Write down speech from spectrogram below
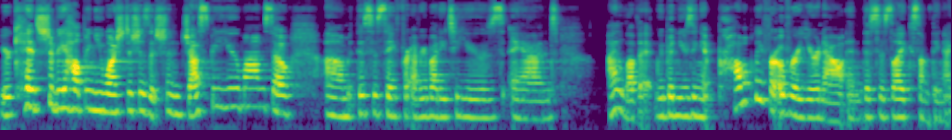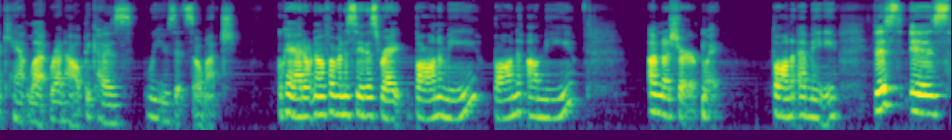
your kids should be helping you wash dishes. It shouldn't just be you, mom. So um, this is safe for everybody to use. And I love it. We've been using it probably for over a year now. And this is like something I can't let run out because we use it so much. Okay, I don't know if I'm going to say this right. Bon ami. Bon ami. I'm not sure. Anyway, bon ami. This is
